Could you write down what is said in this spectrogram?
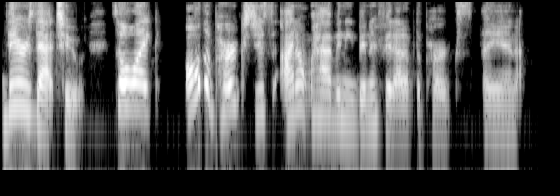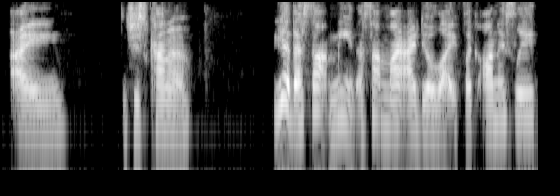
there's that too. So, like, all the perks, just I don't have any benefit out of the perks. And I just kind of yeah, that's not me. That's not my ideal life. Like honestly,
